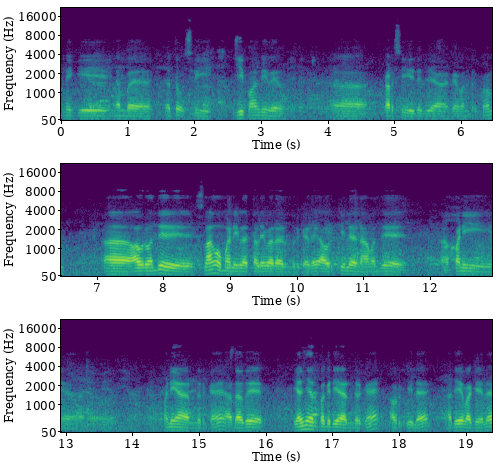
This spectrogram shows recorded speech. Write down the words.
இன்னைக்கு நம்ம தத்தோ ஸ்ரீ ஜி பாண்டியவேல் கடைசி இறுதியாக வந்திருக்கோம் அவர் வந்து ஸ்லாங்கோ மாநில தலைவராக இருந்திருக்காரு. அவர் கீழே நான் வந்து பணி பணியாக இருந்திருக்கேன். அதாவது இளைஞர் பகுதியாக இருந்திருக்கேன். அவர் கீழே. அதே வகையில்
